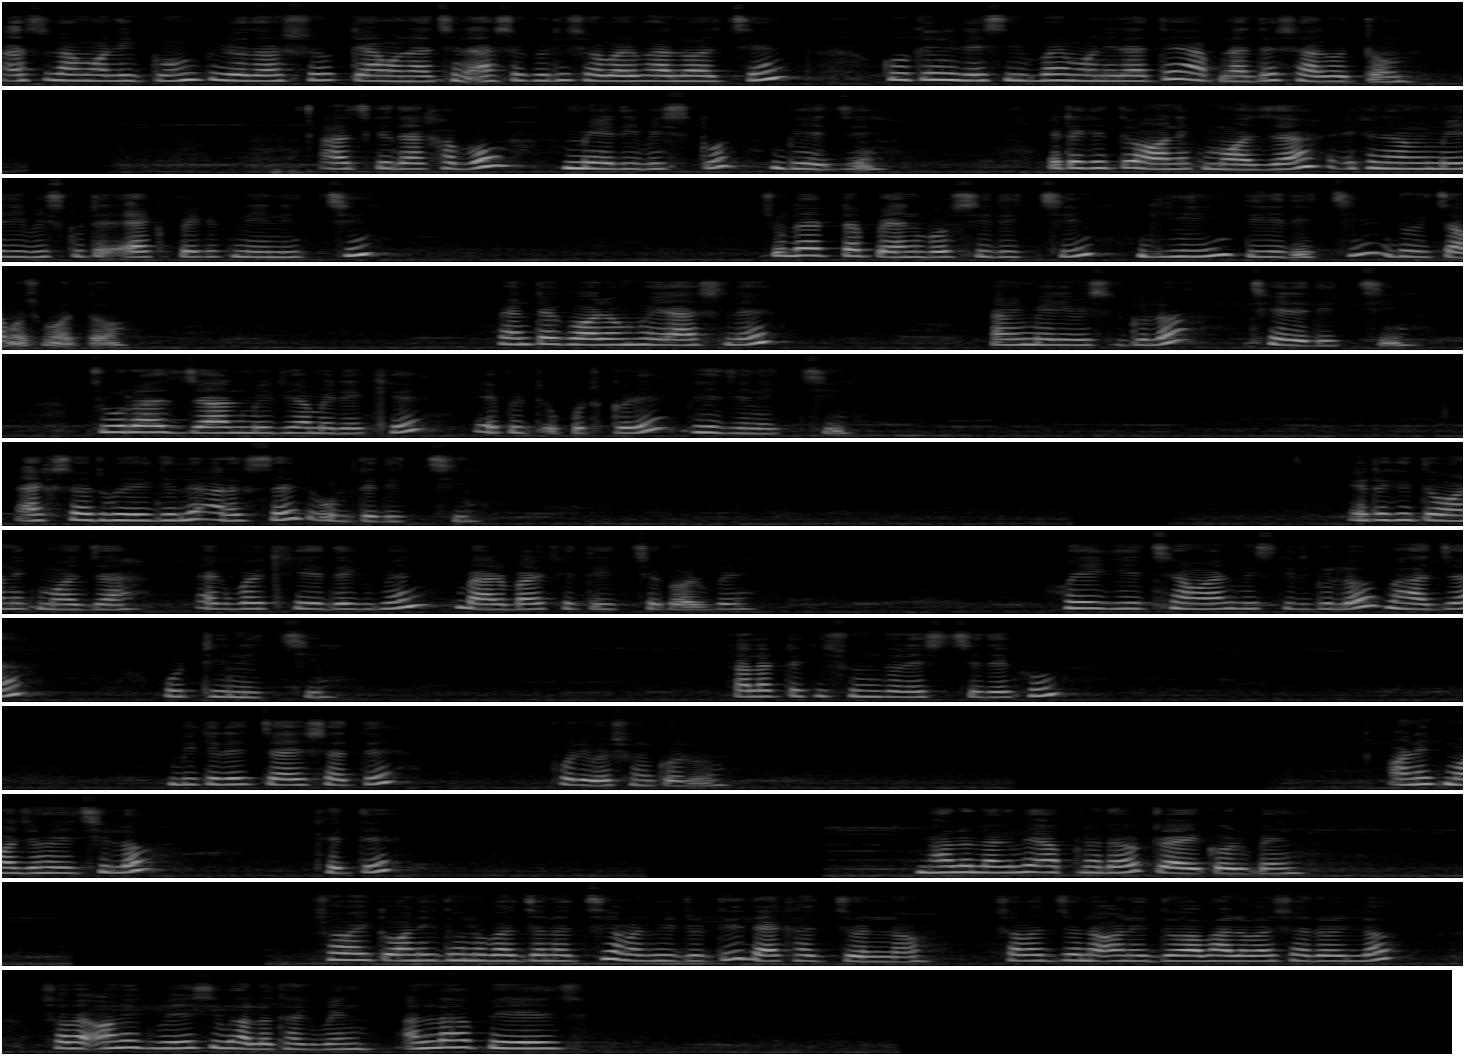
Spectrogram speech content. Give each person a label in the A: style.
A: আসসালামু আলাইকুম, প্রিয় দর্শক, কেমন আছেন? আশা করি সবাই ভালো আছেন। কুকিং রেসিপি বাই মনিরাতে আপনাদের স্বাগতম। আজকে দেখাবো মেরি বিস্কুট ভেজে। এটা খেতে অনেক মজা। এখানে আমি মেরি বিস্কুটে এক প্যাকেট নিয়ে নিচ্ছি। চুলে একটা প্যান বসিয়ে দিচ্ছি। ঘি দিয়ে দিচ্ছি দুই চামচ মতো। প্যানটা গরম হয়ে আসলে আমি মেরি বিস্কুটগুলো ছেড়ে দিচ্ছি। চুলার জাল মিডিয়ামে রেখে এপিট উপুট করে ভেজে নিচ্ছি। এক সাইড হয়ে গেলে আরেক সাইড উল্টে দিচ্ছি। এটা খেতে অনেক মজা। একবার খেয়ে দেখবেন, বারবার খেতে ইচ্ছে করবে। হয়ে গিয়েছে আমার বিস্কিটগুলো ভাজা, উঠিয়ে নিচ্ছি। কালারটা কি সুন্দর এসছে দেখুন। বিকেলের চায়ের সাথে পরিবেশন করুন। অনেক মজা হয়েছিল খেতে। ভালো লাগলে আপনারাও ট্রাই করবেন। সবাইকে অনেক ধন্যবাদ জানাচ্ছি আমার ভিডিওটি দেখার জন্য। সবার জন্য অনেক দোয়া, ভালোবাসা রইল। সবাই অনেক বেশি ভালো থাকবেন। আল্লাহ হাফেজ।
